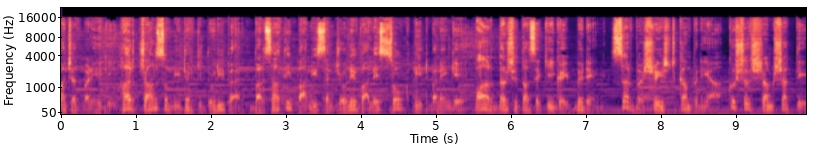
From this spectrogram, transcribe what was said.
बचत बढ़ेगी। हर 400 मीटर की दूरी पर बरसाती पानी संजोने वाले सोक पीट बनेंगे। पारदर्शिता से की गई बिडिंग सर्वश्रेष्ठ कंपनियाँ, कुशल श्रम शक्ति,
